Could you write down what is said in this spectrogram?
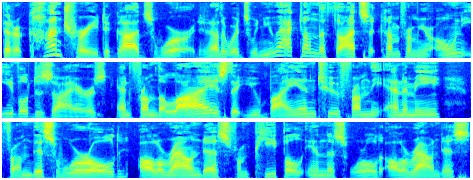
that are contrary to God's word, in other words, when you act on the thoughts that come from your own evil desires and from the lies that you buy into from the enemy, from this world all around us, from people in this world all around us,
